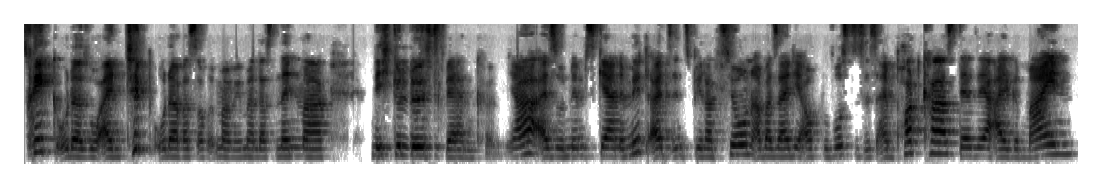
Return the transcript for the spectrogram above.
Trick oder so ein Tipp oder was auch immer, wie man das nennen mag, nicht gelöst werden können. Ja, also nimm's gerne mit als Inspiration, aber sei dir auch bewusst, es ist ein Podcast, der sehr allgemein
